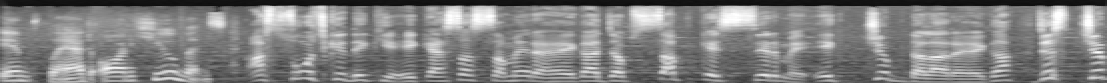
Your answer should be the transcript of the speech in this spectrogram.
implant on humans. आज सोच के देखिए, एक ऐसा समय रहेगा जब सबके सिर में एक चिप डला रहेगा, जिस चिप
